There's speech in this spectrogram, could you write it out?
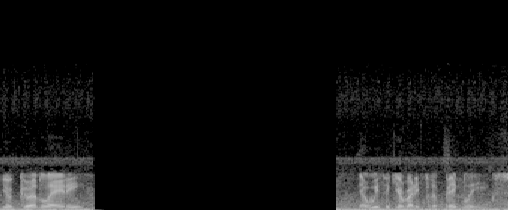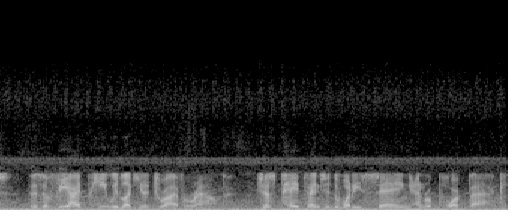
You're good, lady. Yeah, we think you're ready for the big leagues. There's a VIP we'd like you to drive around. Just pay attention to what he's saying and report back.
